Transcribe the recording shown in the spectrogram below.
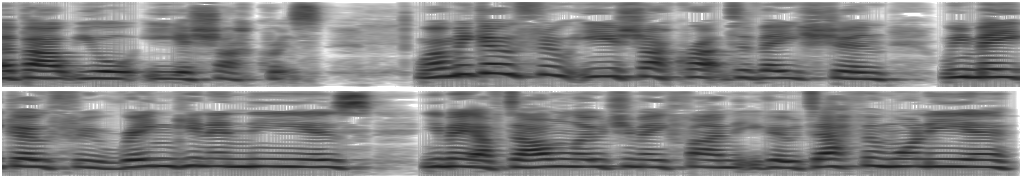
about your ear chakras. When we go through ear chakra activation, we may go through ringing in the ears. You may have downloads. You may find that you go deaf in one ear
